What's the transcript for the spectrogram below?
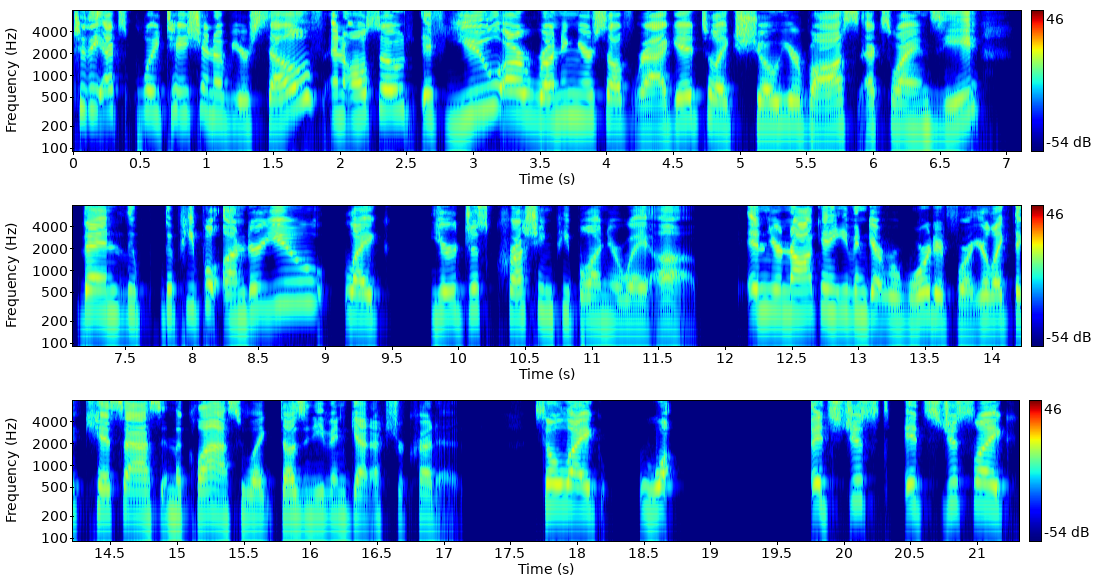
to the exploitation of yourself. And also, if you are running yourself ragged to like show your boss X, Y, and Z, then the, the people under you, like, you're just crushing people on your way up. And you're not going to even get rewarded for it. You're like the kiss ass in the class who like doesn't even get extra credit. So like what it's just it's just like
